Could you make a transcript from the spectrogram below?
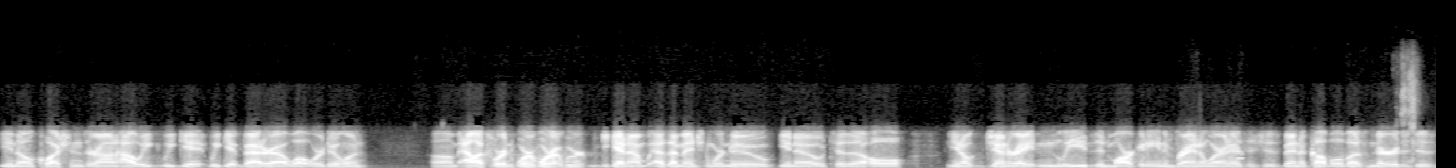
you know questions around how we we get we get better at what we're doing. Um, Alex, we're we're we're we're again as I mentioned, we're new, you know, to the whole you know generating leads and marketing and brand awareness. It's just been a couple of us nerds just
